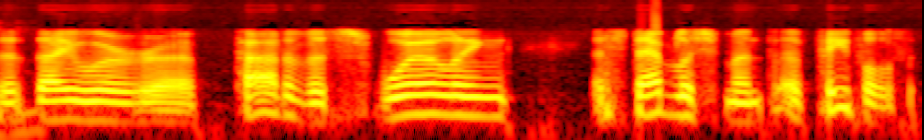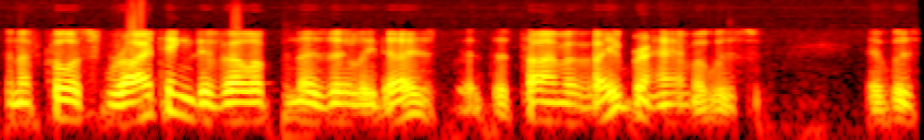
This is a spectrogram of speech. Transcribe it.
that they were uh, part of a swirling establishment of peoples. And of course, writing developed in those early days. At the time of Abraham, it was it was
